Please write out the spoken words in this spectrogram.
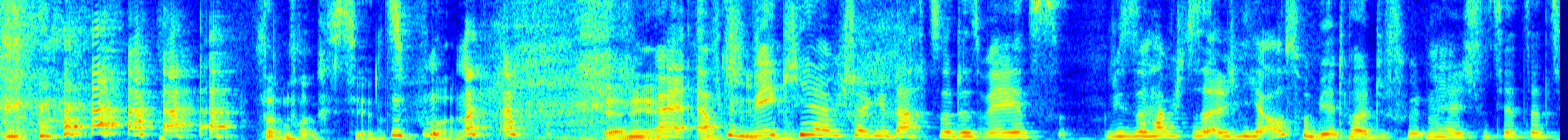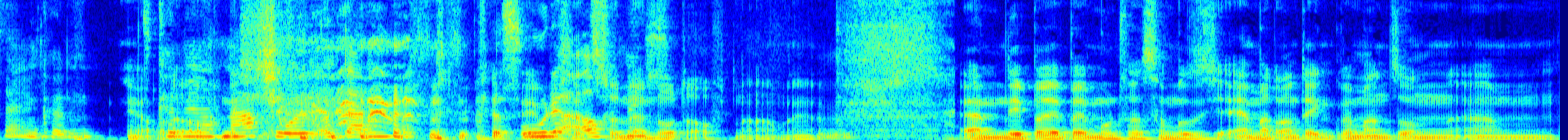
Dann mache ich es jetzt sofort. Ja, nee, auf dem Weg hier habe ich schon gedacht, so, das wäre jetzt, wieso habe ich das eigentlich nicht ausprobiert heute früh? Dann hätte ich das jetzt erzählen können. Ja, das können wir noch nachholen und dann. das oder jetzt auch schon nicht. der Notaufnahme. Ja. Mhm. Ähm, nee, bei, bei Mundwasser muss ich eher mal dran denken, wenn man so ein, ähm,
